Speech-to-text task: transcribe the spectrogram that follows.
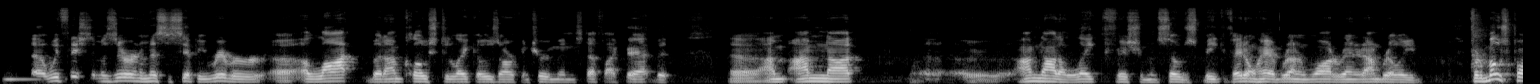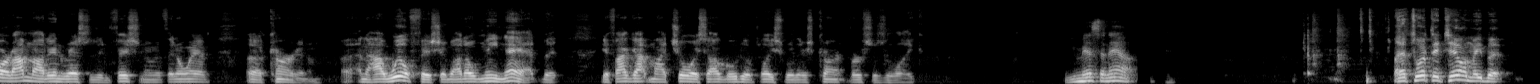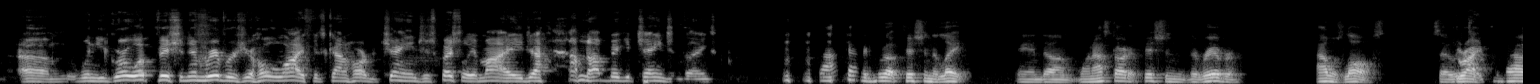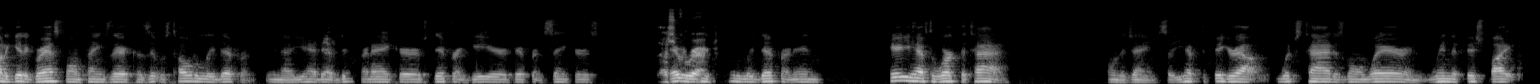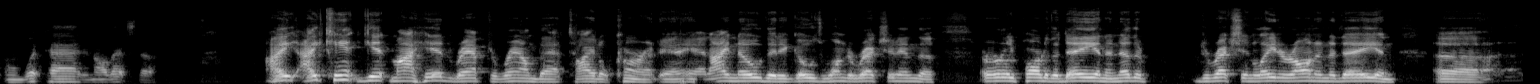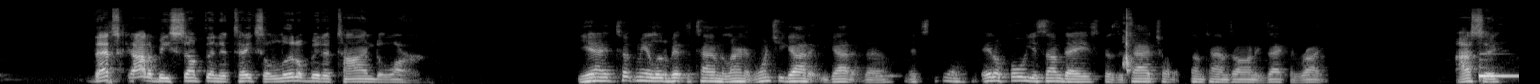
Uh, we fish the Missouri and the Mississippi River uh, a lot, but I'm close to Lake Ozark and Truman and stuff like that. But uh, I'm I'm not uh, I'm not a lake fisherman, so to speak. If they don't have running water in it, I'm really, for the most part, I'm not interested in fishing them if they don't have uh, current in them. Uh, and I will fish them. I don't mean that, but if I got my choice, I'll go to a place where there's current versus a lake. You're missing out. That's what they tell me, but um, when you grow up fishing them rivers your whole life, it's kind of hard to change, especially at my age. I, am not big at changing things. I kind of grew up fishing the lake, and um, when I started fishing the river, I was lost. So it right. took a while to get a grasp on things there because it was totally different. You know, you had to have different anchors, different gear, different sinkers. That's correct. Totally different. And here you have to work the tide on the James. So you have to figure out which tide is going where and when the fish bite on what tide and all that stuff. I I can't get my head wrapped around that tidal current, and, and I know that it goes one direction in the early part of the day and another direction later on in the day, and uh, that's got to be something that takes a little bit of time to learn. Yeah, it took me a little bit of time to learn it. Once you got it, you got it though. It's it'll fool you some days because the tide charts sometimes aren't exactly right. I see.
